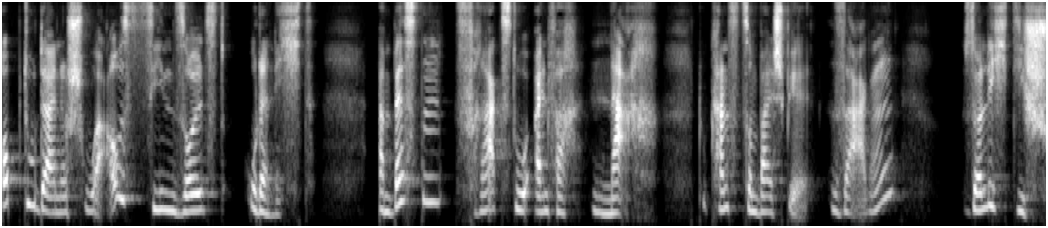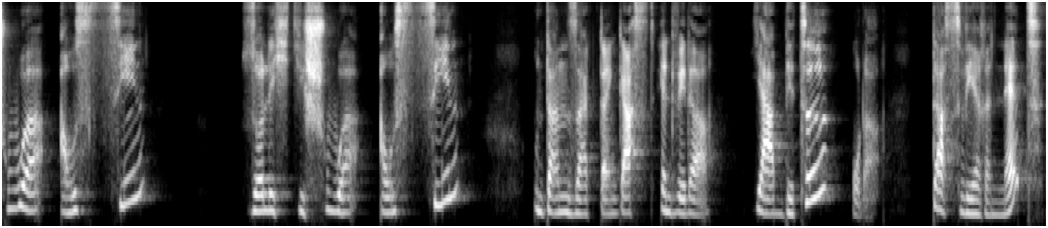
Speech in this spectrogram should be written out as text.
ob du deine Schuhe ausziehen sollst oder nicht. Am besten fragst du einfach nach. Du kannst zum Beispiel sagen, soll ich die Schuhe ausziehen? Soll ich die Schuhe ausziehen? Und dann sagt dein Gast entweder ja bitte oder das wäre nett,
